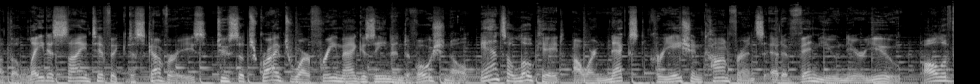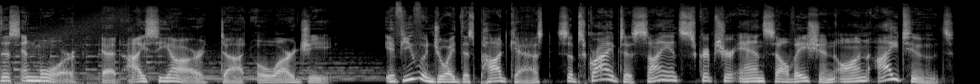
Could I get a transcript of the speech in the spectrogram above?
about the latest scientific discoveries, to subscribe to our free magazine and devotional, and to locate our next creation conference at a venue near you. All of this and more at icr.org. If you've enjoyed this podcast, subscribe to Science, Scripture, and Salvation on iTunes.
